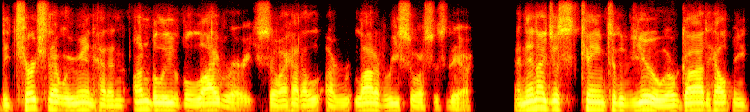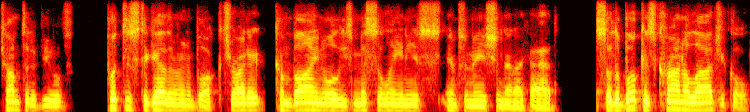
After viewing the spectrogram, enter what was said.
The church that we were in had an unbelievable library. So I had a, a lot of resources there. And then I just came to the view, or God helped me come to the view of put this together in a book, try to combine all these miscellaneous information that I had. So the book is chronological.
